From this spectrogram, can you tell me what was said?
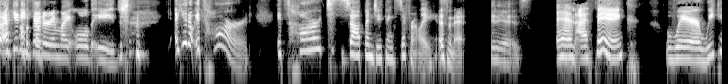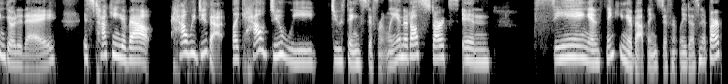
I'm getting better in my old age. you know, it's hard. It's hard to stop and do things differently, isn't it? It is. And I think where we can go today is talking about how we do that. Like, how do we do things differently? And it all starts in seeing and thinking about things differently, doesn't it, Barb?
